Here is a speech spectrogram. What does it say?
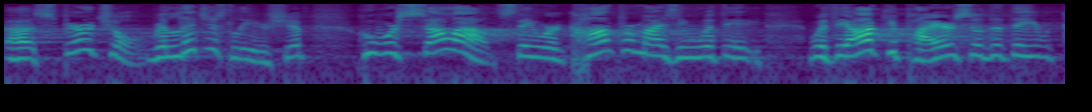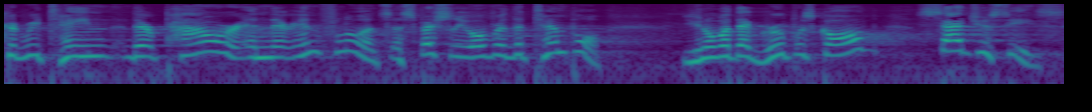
uh, spiritual, religious leadership, who were sellouts. They were compromising with the, with the occupiers so that they could retain their power and their influence, especially over the temple. You know what that group was called? Sadducees.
